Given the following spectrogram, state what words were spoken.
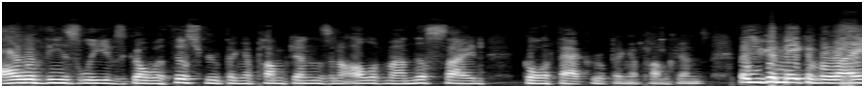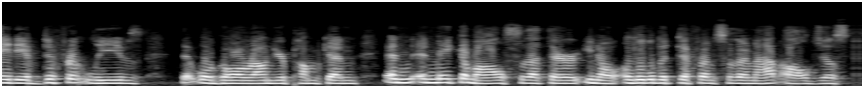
all of these leaves go with this grouping of pumpkins and all of them on this side go with that grouping of pumpkins. But you can make a variety of different leaves that will go around your pumpkin and, and make them all so that they're, you know, a little bit different so they're not all just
